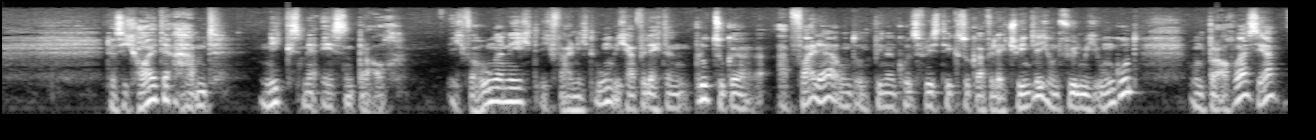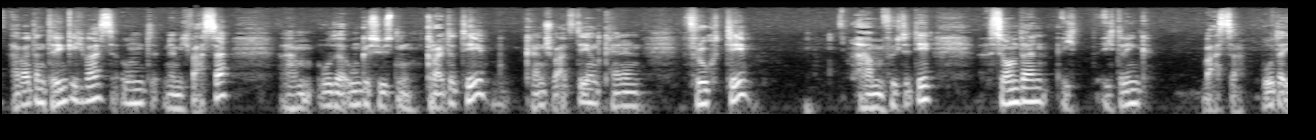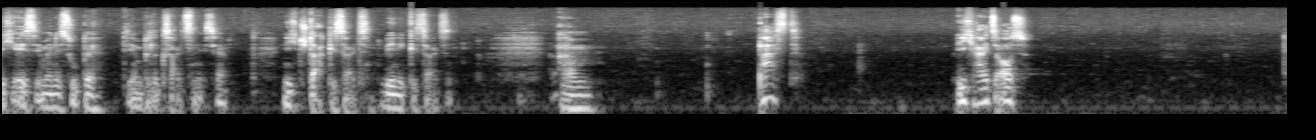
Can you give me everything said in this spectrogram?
dass ich heute Abend nichts mehr essen brauche. Ich verhungere nicht, ich falle nicht um, ich habe vielleicht einen Blutzuckerabfall ja, und, und bin dann kurzfristig sogar vielleicht schwindlig und fühle mich ungut und brauche was, ja, aber dann trinke ich was und nämlich Wasser ähm, oder ungesüßten Kräutertee, keinen Schwarztee und keinen Fruchttee, ähm, Früchtetee, sondern ich, ich trinke Wasser oder ich esse meine Suppe, die ein bisschen gesalzen ist. Ja? Nicht stark gesalzen, wenig gesalzen. Ähm, passt. Ich halte aus.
